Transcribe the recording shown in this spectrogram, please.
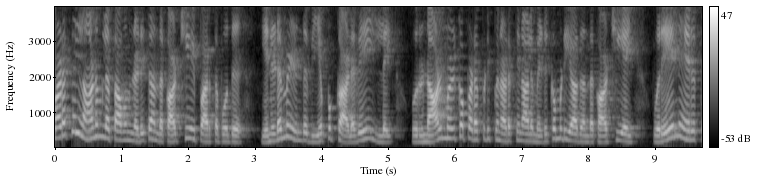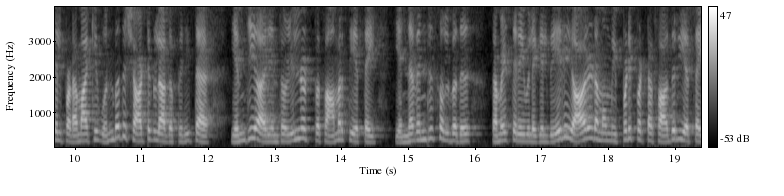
படத்தில் நானும் லதாவும் நடித்த அந்த காட்சியை பார்த்தபோது என்னிடம் எழுந்த வியப்புக்கு அளவே இல்லை. ஒரு நாள் முழுக்க படப்பிடிப்பு நடத்தினாலும் எடுக்க முடியாத அந்த காட்சியை ஒரே நேரத்தில் படமாக்கி ஒன்பது ஷாட்டுகளாக பிரித்த எம்ஜிஆரின் தொழில்நுட்ப சாமர்த்தியத்தை என்னவென்று சொல்வது? தமிழ் திரையுலகில் வேறு யாரிடமும் இப்படிப்பட்ட சாதுரியத்தை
